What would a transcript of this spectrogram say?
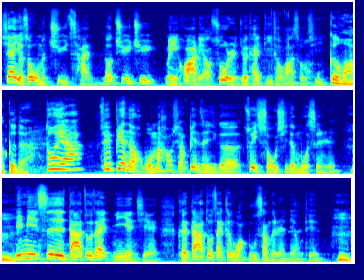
现在有时候我们聚餐，然后聚一聚没话聊，所有人就会开始低头划手机。各划各的。对呀、所以变得我们好像变成一个最熟悉的陌生人。嗯明明是大家都在你眼前，可是大家都在跟网络上的人聊天。嗯，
